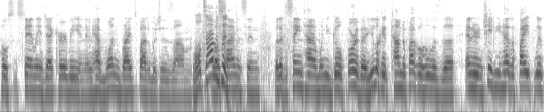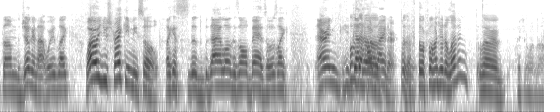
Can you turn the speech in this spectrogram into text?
post Stan Lee and Jack Kirby, and then we have one bright spot, which is um, Walt Simonson. Simonson. But at the same time, when you go further, you look at Tom DeFalco, who was the editor in chief. He has a fight with um, the Juggernaut, where he's like, "Why are you striking me so?" Like it's the, the dialogue is all bad. So it's like Aaron, he's What got that, a hard uh, writer. Was that, Thor 411? Or Which one? No.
